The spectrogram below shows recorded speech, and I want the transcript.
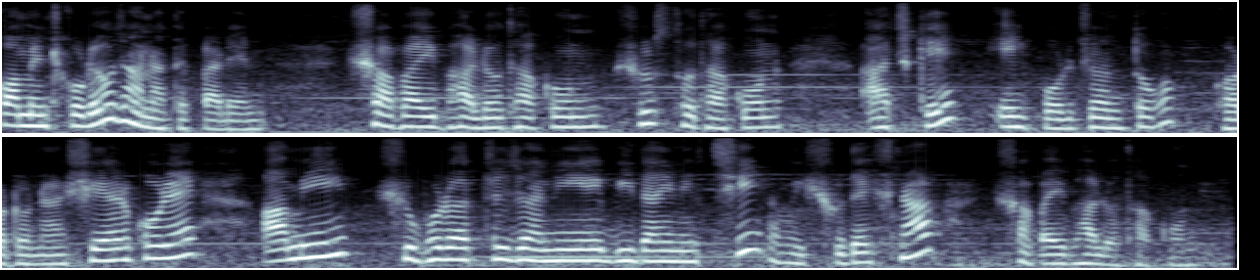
কমেন্ট করেও জানাতে পারেন। সবাই ভালো থাকুন, সুস্থ থাকুন। আজকে এই পর্যন্ত ঘটনা শেয়ার করে আমি শুভরাত্রি জানিয়ে বিদায় নিচ্ছি। আমি সুদেশনা সবাই ভালো থাকুন।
